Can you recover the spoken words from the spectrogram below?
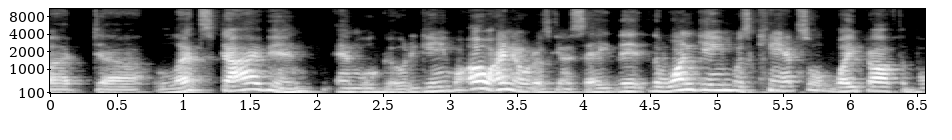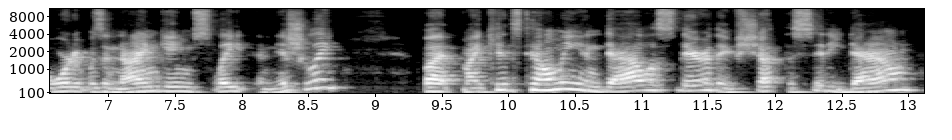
But uh, let's dive in and we'll go to game. Oh, I know what I was going to say. The, the one game was canceled, wiped off the board. It was a nine game slate initially. But my kids tell me in Dallas, there, they've shut the city down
